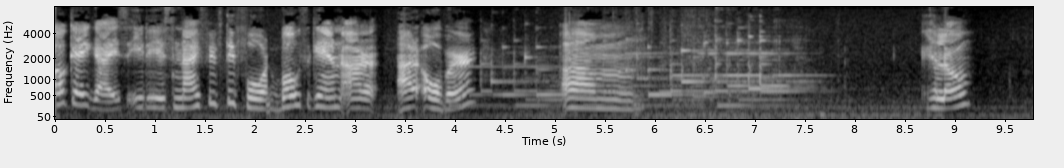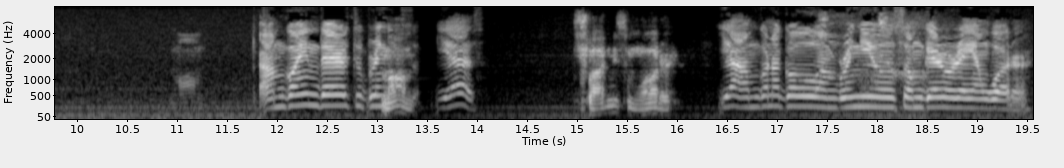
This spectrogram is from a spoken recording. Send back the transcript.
Okay guys it is 9:54. both games are are over um hello Mom. i'm going there to bring Mom. You, yes Slide me some water. yeah i'm gonna go and bring you some Gatorade and water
